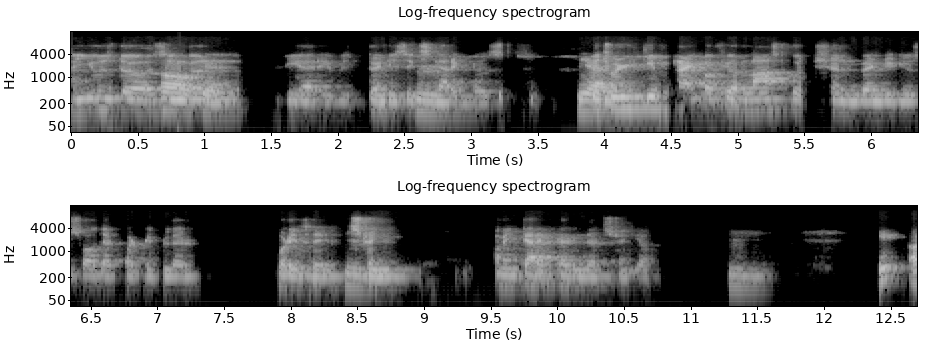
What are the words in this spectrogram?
I used a single okay. array with 26 Hmm. characters, Yeah. which will keep track of your last position. When did you saw that particular, what do you say, Hmm. string? I mean, character in that string. Yeah. I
